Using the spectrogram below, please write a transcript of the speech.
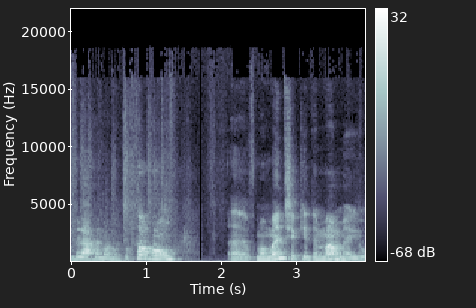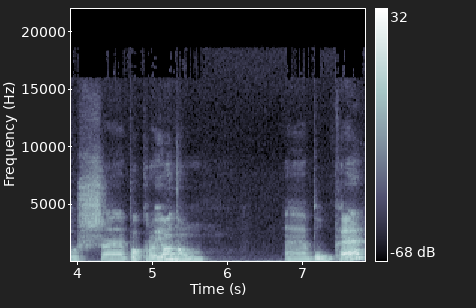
Blachę mamy gotową. E, w momencie, kiedy mamy już e, pokrojoną e, bułkę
